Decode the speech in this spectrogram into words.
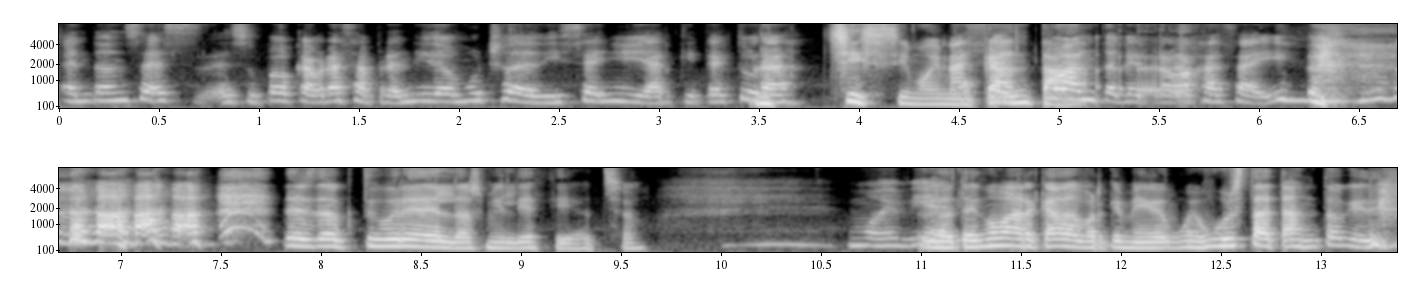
Entonces, eh, supongo que habrás aprendido mucho de diseño y arquitectura. Muchísimo y me encanta. ¿Cuánto que trabajas ahí? Desde octubre del 2018. Muy bien. Lo tengo marcado porque me, gusta tanto que...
